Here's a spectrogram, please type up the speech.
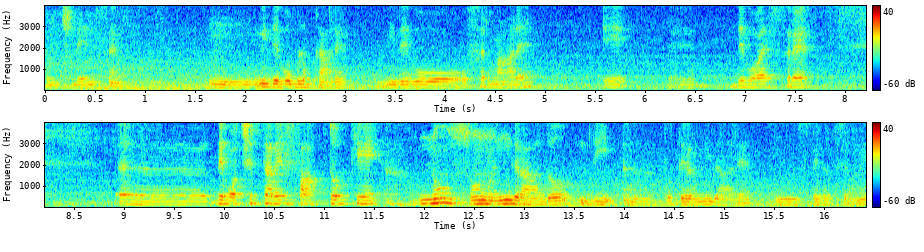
coincidenze, mm, mi devo bloccare, mi devo fermare e eh, devo essere eh, devo accettare il fatto che eh, non sono in grado di eh, potermi dare una spiegazione,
